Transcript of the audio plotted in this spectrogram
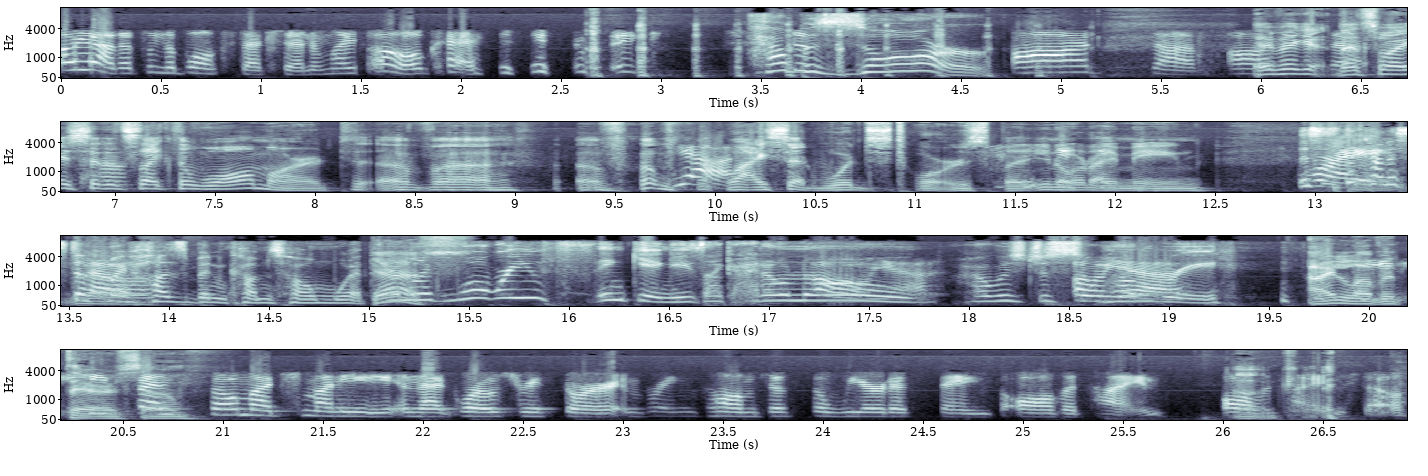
Oh yeah, that's in the bulk section. I'm like, Oh, okay. like How bizarre. odd stuff. Odd Hey, stuff. that's why I said So- it's like the Walmart of, uh, of Yeah. well, I said wood stores, but you know what I mean. This is the kind of stuff my husband comes home with. I'm like, what were you thinking? He's like, I don't know. Oh, yeah. I was just so Oh, yeah. hungry. I love he, it there. He So spends so much money in that grocery store and brings home just the weirdest things all the time. All the time. So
